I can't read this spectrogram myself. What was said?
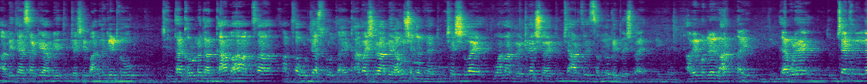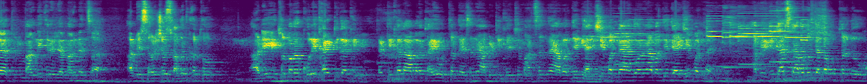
आम्ही त्यासाठी आम्ही तुमच्याशी बांधणी ठेवू. चिंता करू नका. काम हा आमचा आमचा ऊर्जा स्रोत आहे. कामाशिवाय आम्ही राहू शकत नाही. तुमच्याशिवाय तुम्हाला भेटल्याशिवाय तुमच्या अडचणी समजून घेतल्याशिवाय आम्ही म्हणजे राहत नाही. त्यामुळे तुमच्या केलेल्या तुम्ही मागणी केलेल्या मागण्यांचा आम्ही सहर्ष स्वागत करतो. आणि इथून मग कोणी काय टीका केली. त्या टीकाला आम्हाला काही उत्तर द्यायचं नाही. आम्ही टीकेची माणसंच नाही. आम्हाला ते घ्यायची पण नाही. आणि आम्हाला ते द्यायची पण नाही. आम्ही विकास कामातून त्याला उत्तर देऊ.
